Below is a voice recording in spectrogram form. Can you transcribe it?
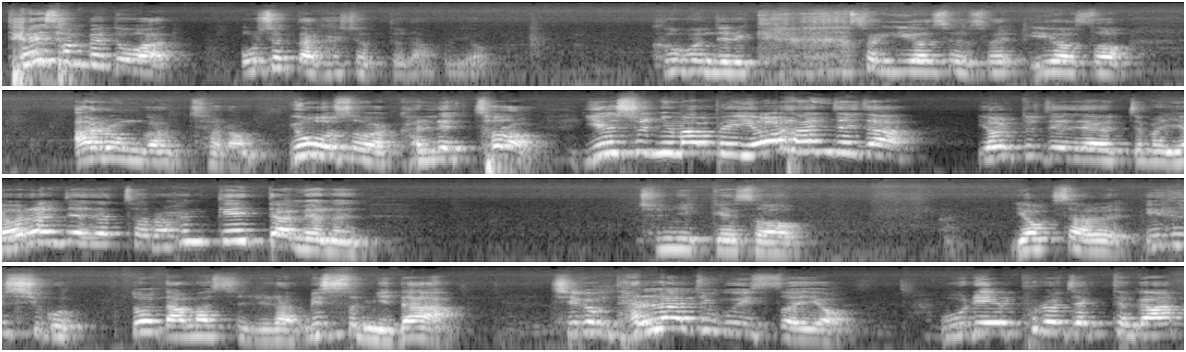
대선배도 와- 오셨다 가셨더라고요. 그분들이 계속 이어서 이어서 아론과처럼 요호수와 갈렙처럼 예수님 앞에 열한 제자 열두 제자였지만 열한 제자처럼 함께 했다면은 주님께서 역사를 이루시고 또 남았으리라 믿습니다. 지금 달라지고 있어요. 우리의 프로젝트가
